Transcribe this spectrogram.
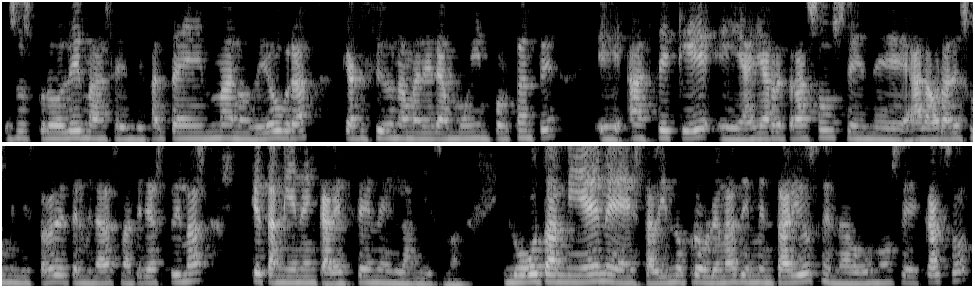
esos problemas de falta de mano de obra, que ha crecido de una manera muy importante, hace que haya retrasos a la hora de suministrar determinadas materias primas que también encarecen en la misma. Luego también está habiendo problemas de inventarios en algunos casos,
